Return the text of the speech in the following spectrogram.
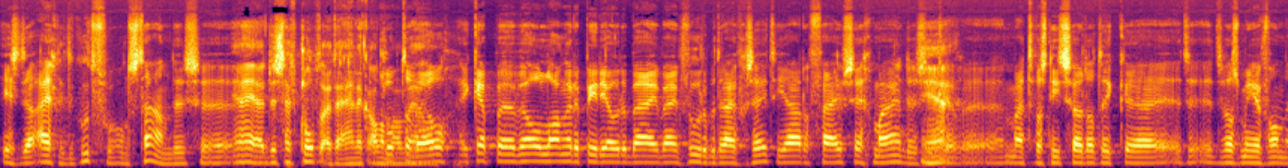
is er eigenlijk de goed voor ontstaan. Dus, uh, ja, ja, dus dat klopt uiteindelijk allemaal klopt er wel. Ik heb uh, wel een langere periode bij, bij een vloerenbedrijf gezeten, een jaar of vijf zeg maar. Dus ja. ik heb, uh, maar het was niet zo dat ik, het, het was meer van,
